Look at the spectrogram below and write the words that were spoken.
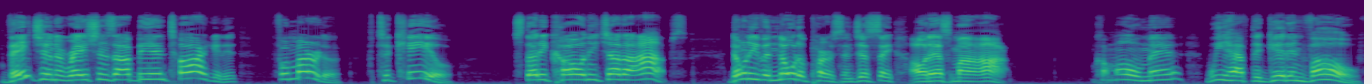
They generations are being targeted for murder, to kill. Study calling each other ops. Don't even know the person. Just say, oh, that's my op. Come on, man. We have to get involved.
